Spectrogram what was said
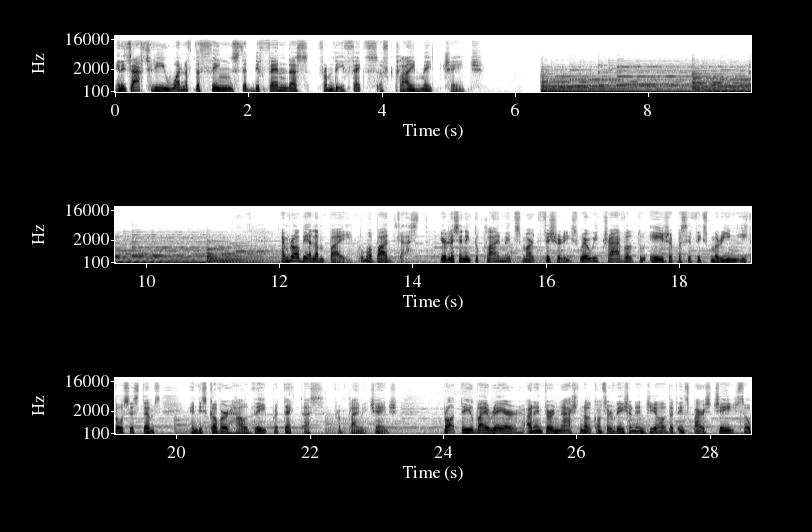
And it's actually one of the things that defend us from the effects of climate change. I'm Robbie Alampay, Puma Podcast. You're listening to Climate Smart Fisheries, where we travel to Asia Pacific's marine ecosystems and discover how they protect us from climate change. Brought to you by RARE, an international conservation NGO that inspires change so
